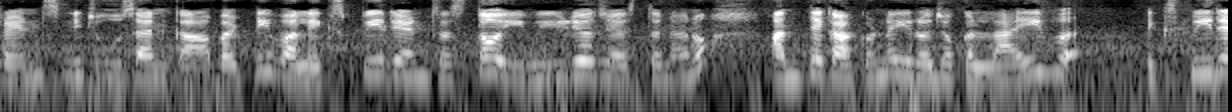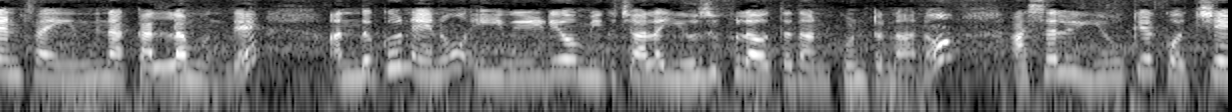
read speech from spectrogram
ఫ్రెండ్స్ని చూశాను కాబట్టి వాళ్ళ ఎక్స్పీరియన్సెస్తో ఈ వీడియో చేస్తున్నాను. అంతేకాకుండా ఈరోజు ఒక లైవ్ ఎక్స్పీరియన్స్ అయ్యింది నా కళ్ళ ముందే. అందుకు నేను ఈ వీడియో మీకు చాలా యూజ్ఫుల్ అవుతుంది అనుకుంటున్నాను. అసలు యూకేకి వచ్చే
